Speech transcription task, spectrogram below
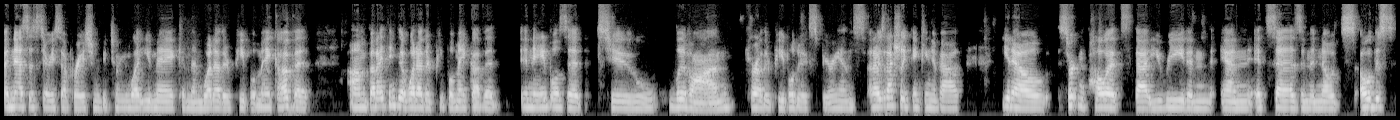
a necessary separation between what you make and then what other people make of it. Um, but I think that what other people make of it enables it to live on for other people to experience. And I was actually thinking about you know certain poets that you read and and it says in the notes oh this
